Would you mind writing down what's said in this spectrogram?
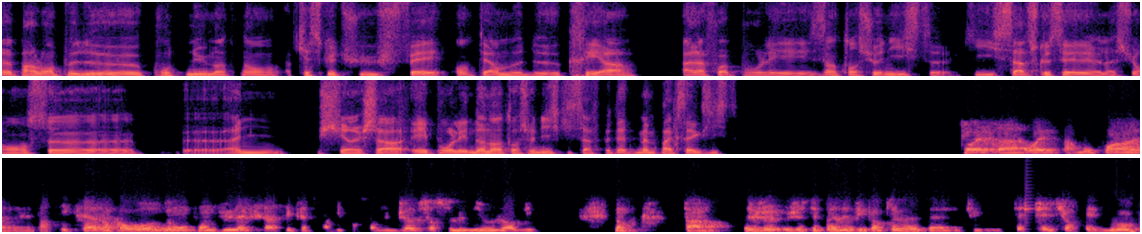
Euh, parlons un peu de contenu maintenant. Qu'est-ce que tu fais en termes de créa, à la fois pour les intentionnistes qui savent ce que c'est l'assurance, euh, chien et chat, et pour les non-intentionnistes qui savent peut-être même pas que ça existe Ouais, c'est un bon point, la partie créa. Donc, en gros, de mon point de vue, la créa, c'est 90% du job sur ce levier aujourd'hui. Donc, enfin, je ne sais pas depuis quand euh, tu t'achètes sur Facebook,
